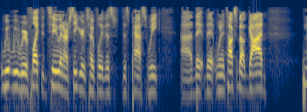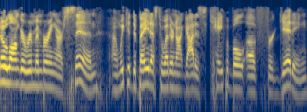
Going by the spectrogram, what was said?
we, we reflected too in our C groups, hopefully this this past week, uh, that, that when it talks about God no longer remembering our sin, um, we could debate as to whether or not God is capable of forgetting.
